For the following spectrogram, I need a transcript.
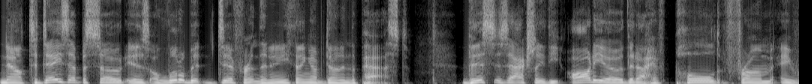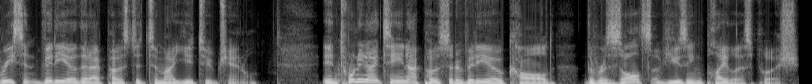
Now, today's episode is a little bit different than anything I've done in the past. This is actually the audio that I have pulled from a recent video that I posted to my YouTube channel. In 2019, I posted a video called The Results of Using Playlist Push.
